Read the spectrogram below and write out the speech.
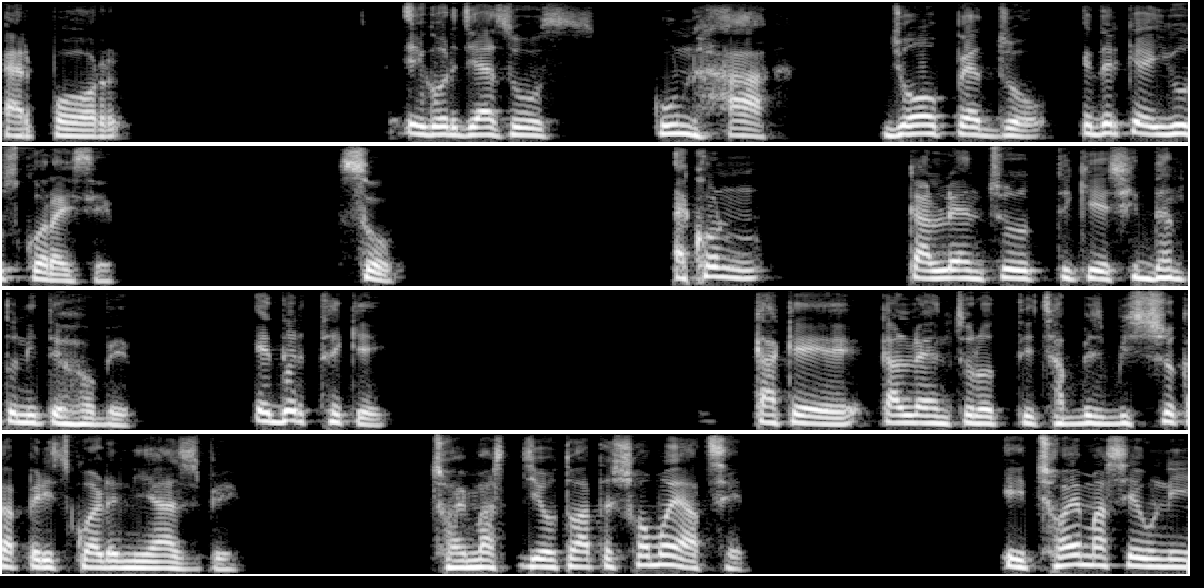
এরপর Igor Jesus Cunha Joao Pedro এদেরকে ইউজ করাইছে। সো এখন কার্লো অ্যাঞ্চলত্তিকে সিদ্ধান্ত নিতে হবে। এদের থেকে কাকে কার্লো অ্যাঞ্চলত্তি ছাব্বিশ বিশ্বকাপের স্কোয়াডে নিয়ে আসবে? ছয় মাস যেহেতু হাতে সময় আছে, এই ছয় মাসে উনি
